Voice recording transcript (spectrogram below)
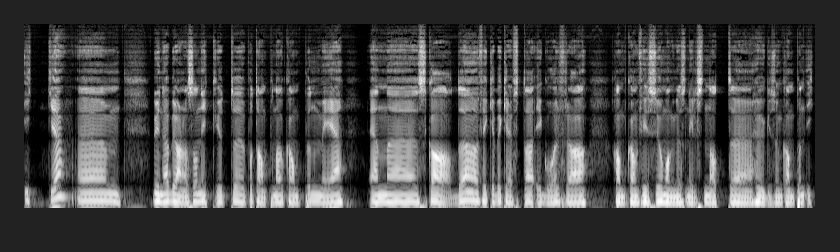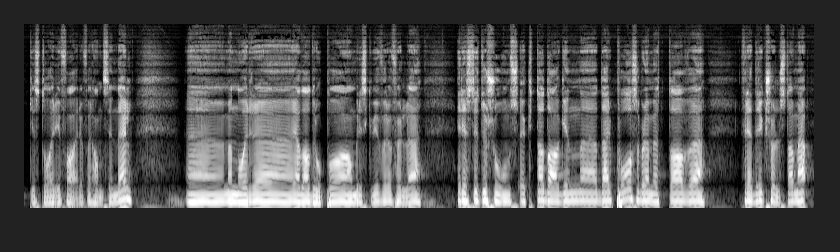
ikke. Uh, Brynjar Bjarnason gikk ut på tampen av kampen med en skade. og Fikk jeg bekrefta i går fra HamKam-fysio Magnus Nilsen at Haugesund-kampen ikke står i fare for hans del. Eh, men når eh, jeg da dro på Briskeby for å følge restitusjonsøkta dagen eh, derpå, så ble jeg møtt av Fredrik Sjølstad med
